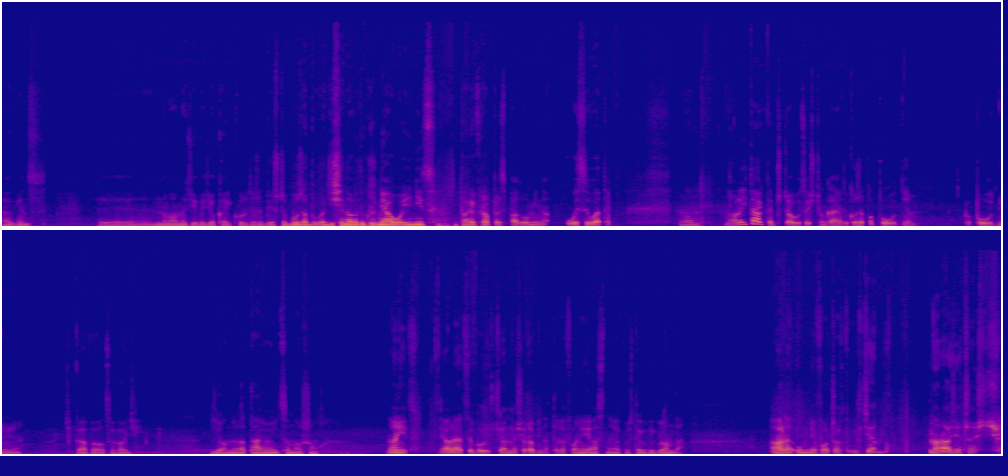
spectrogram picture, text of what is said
Tak więc, no mam nadzieję, będzie ok. Kurde, żeby jeszcze burza była. Dzisiaj nawet grzmiało i nic. Parę kropel spadło mi na łysy łeb. No, no ale i tak te pszczoły coś ściągają, tylko że popołudniem. Po południu, nie? Ciekawe o co chodzi. Gdzie one latają i co noszą. No nic, ja lecę, bo już ciemno się robi na telefonie, jasne, jakoś tak wygląda. Ale u mnie w oczach to już ciemno. Na razie, cześć.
